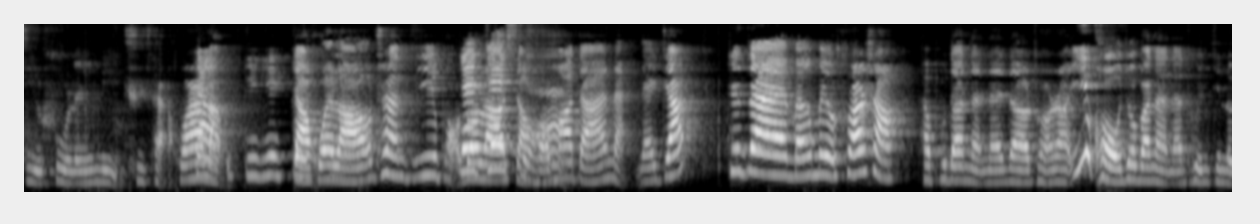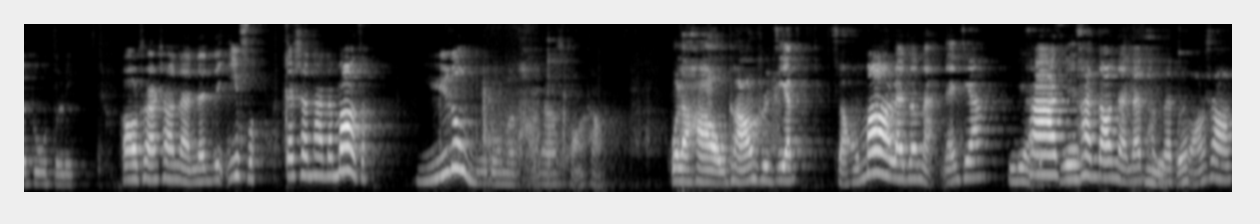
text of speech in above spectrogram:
进树林里去采花了。大灰狼趁机跑到了小红帽的奶奶家，正在门没有拴上，他扑到奶奶的床上，一口就把奶奶吞进了肚子里。然后穿上奶奶的衣服，戴上她的帽子，一动不动地躺在床上。过了好长时间，小红帽来到奶奶家，他看到奶奶躺在床上，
